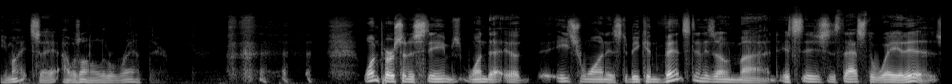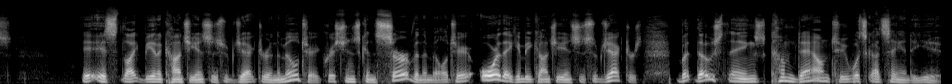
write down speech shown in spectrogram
You might say I was on a little rant there. one person esteems one day, uh, each one is to be convinced in his own mind. It's, it's just that's the way it is. It's like being a conscientious objector in the military. Christians can serve in the military or they can be conscientious objectors. But those things come down to what's God saying to you.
